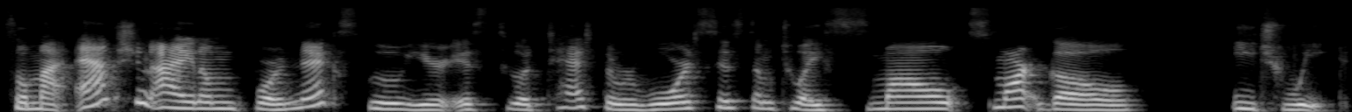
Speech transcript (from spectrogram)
So my action item for next school year is to attach the reward system to a small smart goal each week.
